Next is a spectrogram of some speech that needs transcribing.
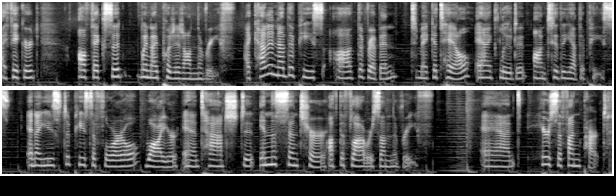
I figured I'll fix it when I put it on the reef. I cut another piece of the ribbon to make a tail and I glued it onto the other piece. And I used a piece of floral wire and attached it in the center of the flowers on the reef. And Here's the fun part.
